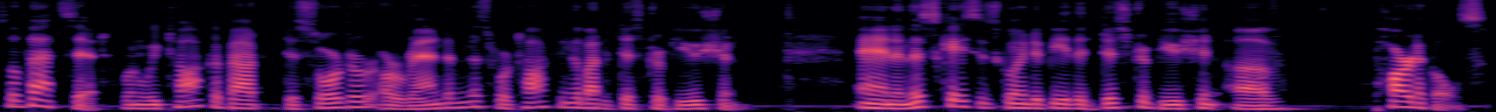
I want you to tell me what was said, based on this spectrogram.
So that's it. When we talk about disorder or randomness, we're talking about a distribution. And in this case, it's going to be the distribution of particles.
